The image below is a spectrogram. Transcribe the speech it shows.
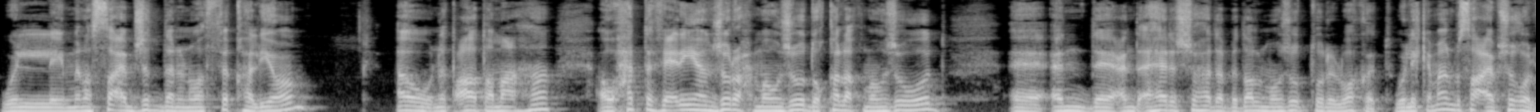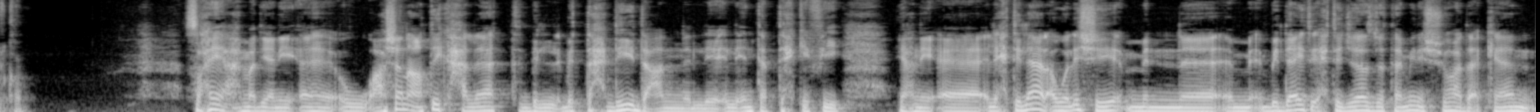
واللي من الصعب جدا نوثقها اليوم أو نتعاطى معها أو حتى فعليا جرح موجود وقلق موجود آه، عند عند أهالي الشهداء بضل موجود طول الوقت واللي كمان بصعب شغلكم. صحيح أحمد يعني آه، وعشان أعطيك حالات بالتحديد عن اللي, اللي أنت بتحكي فيه. يعني آه، الاحتلال أول شيء من بداية احتجاز جثامين الشهداء كان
